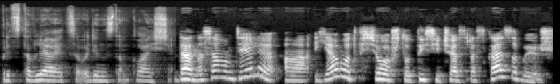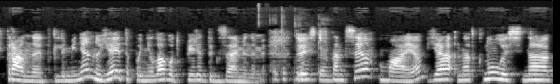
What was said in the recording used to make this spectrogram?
представляется в 11 классе. Да, на самом деле, а, я вот все, что ты сейчас рассказываешь, странно это для меня, но я это поняла вот перед экзаменами. Это круто. То есть в конце мая я наткнулась на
